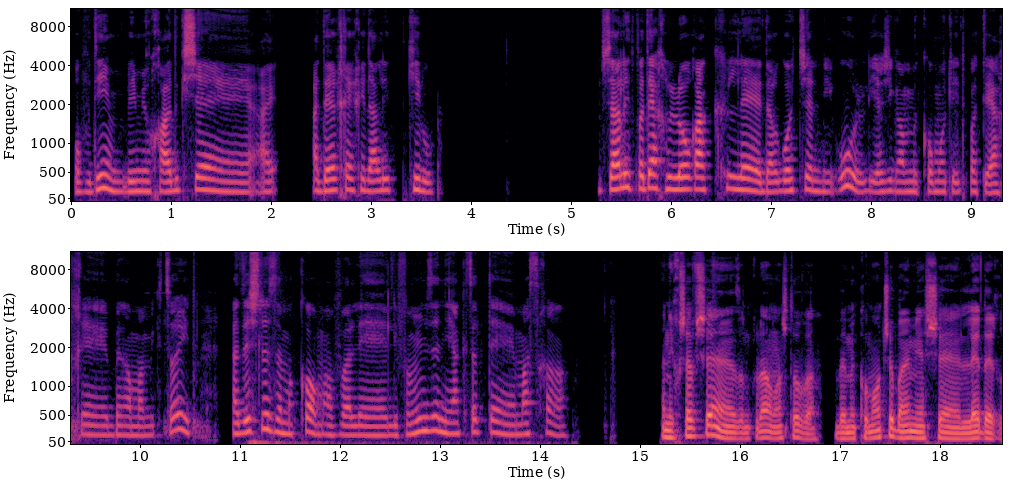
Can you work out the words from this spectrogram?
עובדים, במיוחד כשהדרך היחידה, כאילו, אפשר להתפתח לא רק לדרגות של ניהול, יש גם מקומות להתפתח uh, ברמה מקצועית, אז יש לזה מקום, אבל לפעמים זה נהיה קצת מסחרה. אני חושב שזו נקודה ממש טובה. במקומות שבהם יש לדר,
